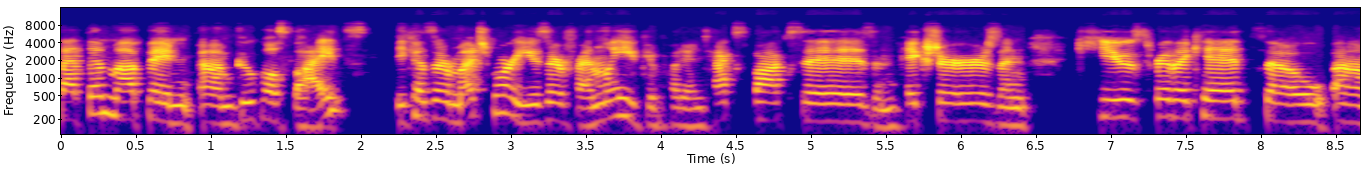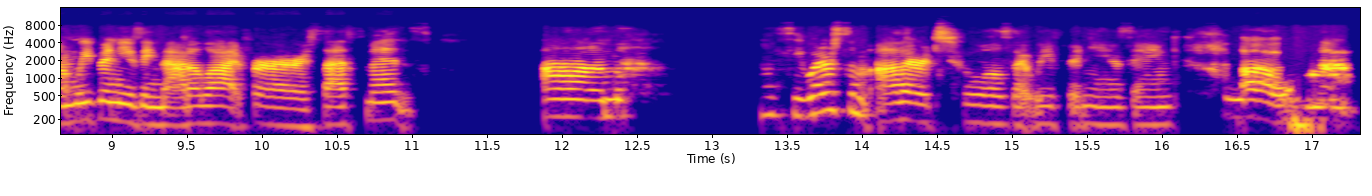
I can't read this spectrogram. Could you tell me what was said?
set them up in um, Google Slides because they're much more user friendly. You can put in text boxes and pictures and cues for the kids. So um, we've been using that a lot for our assessments. Let's see, what are some other tools that we've been using? Oh, um,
